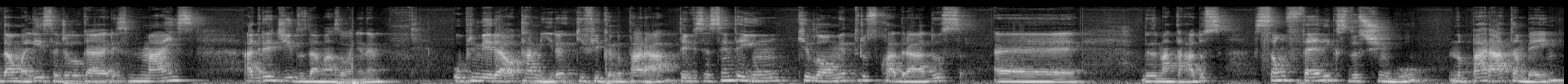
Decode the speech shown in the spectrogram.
dar uma lista de lugares mais agredidos da Amazônia, né? O primeiro é Altamira, que fica no Pará, teve 61 quilômetros quadrados é, desmatados. São Félix do Xingu, no Pará também,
